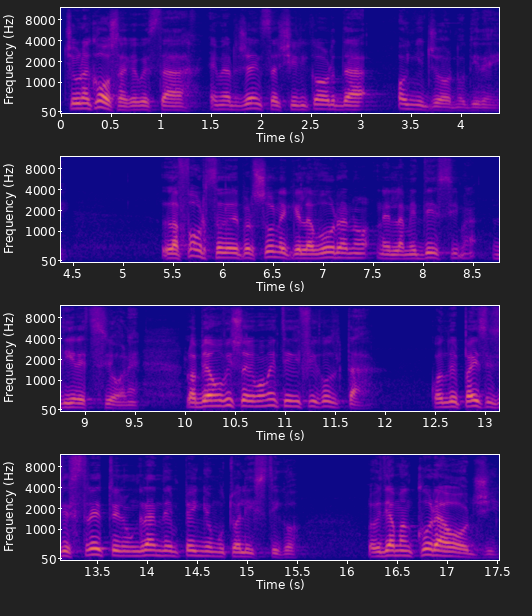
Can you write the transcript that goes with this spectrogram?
C'è una cosa che questa emergenza ci ricorda ogni giorno direi. La forza delle persone che lavorano nella medesima direzione. Lo abbiamo visto nei momenti di difficoltà, quando il Paese si è stretto in un grande impegno mutualistico. Lo vediamo ancora oggi,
